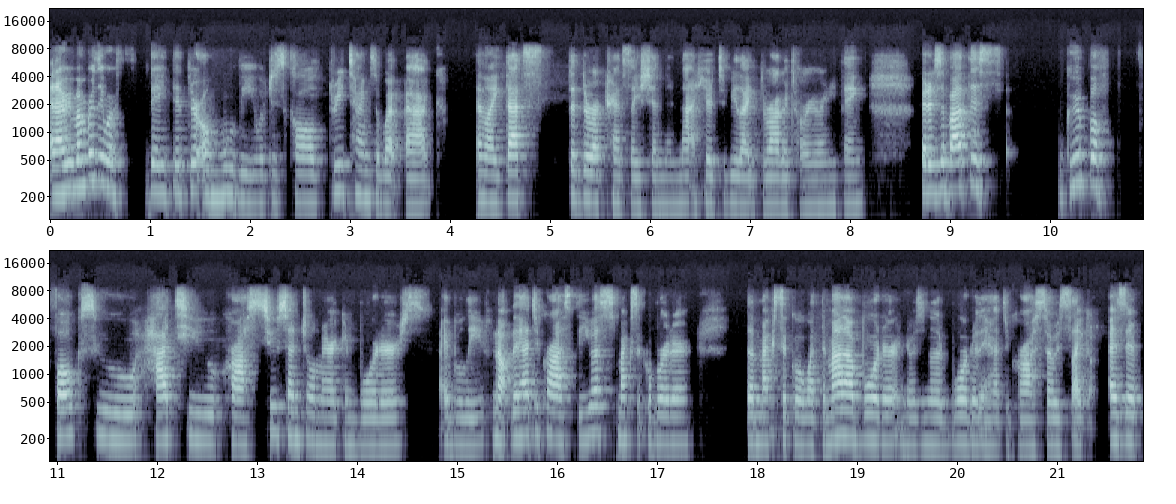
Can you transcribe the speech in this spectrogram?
And I remember they were they did their own movie, which is called Three Times a Wetback. And like that's the direct translation and not here to be like derogatory or anything. But it's about this group of folks who had to cross two Central American borders, I believe. No, they had to cross the US Mexico border, the Mexico Guatemala border, and there was another border they had to cross. So it's like as they're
